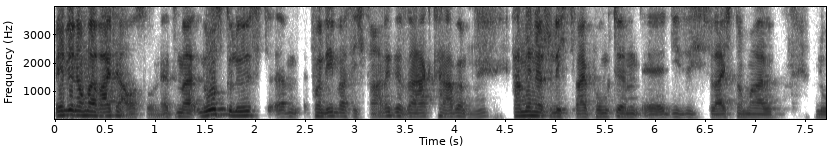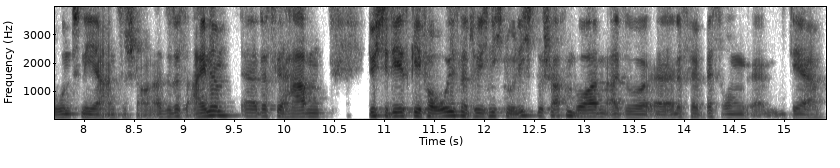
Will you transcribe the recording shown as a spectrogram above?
wenn wir noch mal weiter ausholen, jetzt mal losgelöst ähm, von dem, was ich gerade gesagt habe, mhm. haben wir natürlich zwei Punkte, äh, die sich vielleicht noch mal lohnt, näher anzuschauen. Also, das eine, äh, dass wir haben, durch die DSGVO ist natürlich nicht nur Licht beschaffen worden, also äh, eine Verbesserung äh, der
